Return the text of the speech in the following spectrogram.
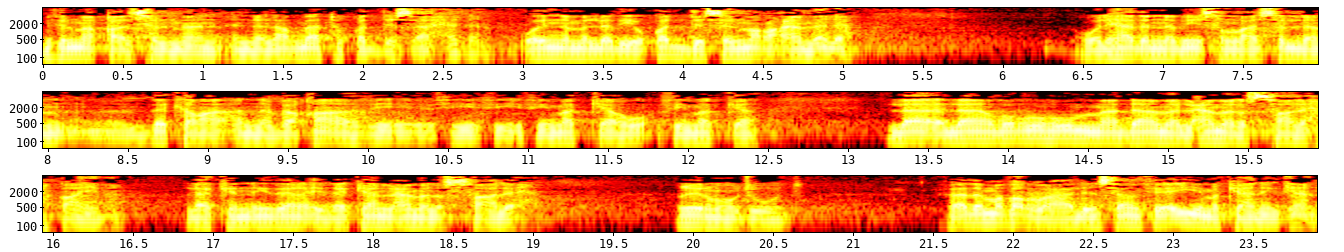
مثل ما قال سلمان إن الأرض لا تقدس احدا وإنما الذي يقدس المرء عمله. ولهذا النبي صلى الله عليه وسلم ذكر أن بقاءه في في في في مكة في مكة لا لا يضره ما دام العمل الصالح قائما. لكن إذا إذا كان العمل الصالح غير موجود فهذا مضرة على الإنسان في أي مكان كان.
